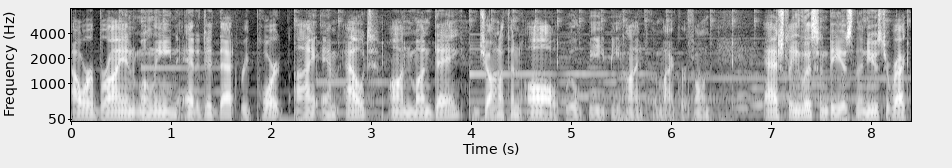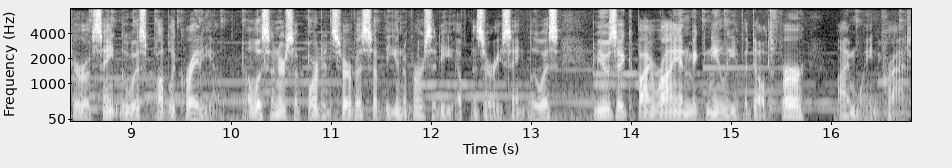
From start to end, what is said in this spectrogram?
Our Brian Moline edited that report. I am out on Monday. Jonathan Ahl will be behind the microphone. Ashley Lisenby is the news director of St. Louis Public Radio, a listener supported service of the University of Missouri St. Louis. Music by Ryan McNeely of Adult Fur. I'm Wayne Pratt.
